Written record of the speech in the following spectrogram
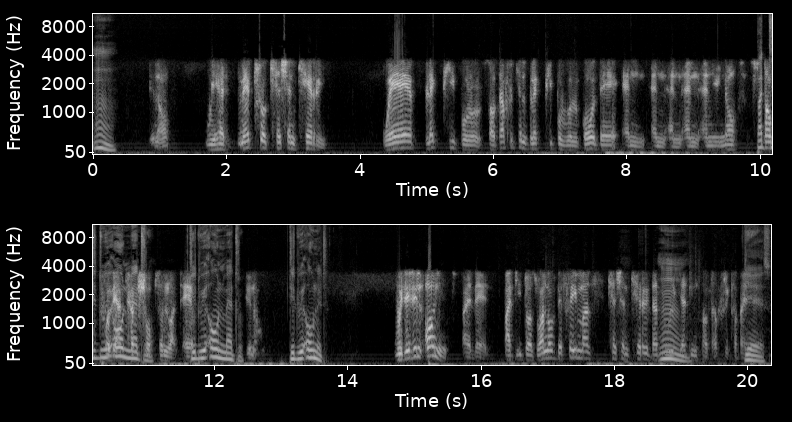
Mm. You know, we had Metro Cash and Carry where black people, South African black people, will go there and and and and, and you know But stop did for we their own Metro? shops and whatever. Did we own Metro? You know, Did we own it? we didn't own it by then, but it was one of the famous cash and carry that Mm. we get in South Africa by. Yes.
